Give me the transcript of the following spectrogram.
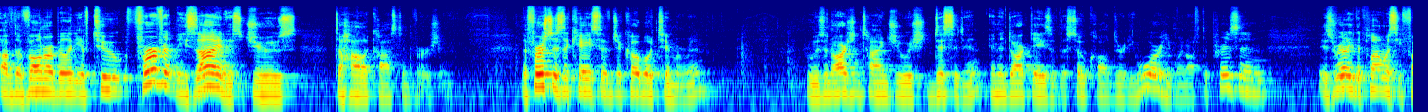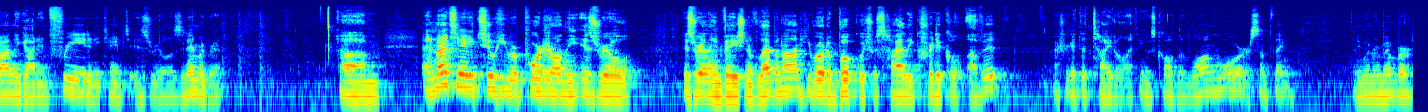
of the vulnerability of two fervently Zionist Jews to Holocaust inversion. The first is the case of Jacobo Timmerman, who was an Argentine Jewish dissident in the dark days of the so called Dirty War. He went off to prison. Israeli diplomacy finally got him freed, and he came to Israel as an immigrant. Um, and in 1982, he reported on the Israel, Israeli invasion of Lebanon. He wrote a book which was highly critical of it. I forget the title. I think it was called The Long War or something. Anyone remember?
